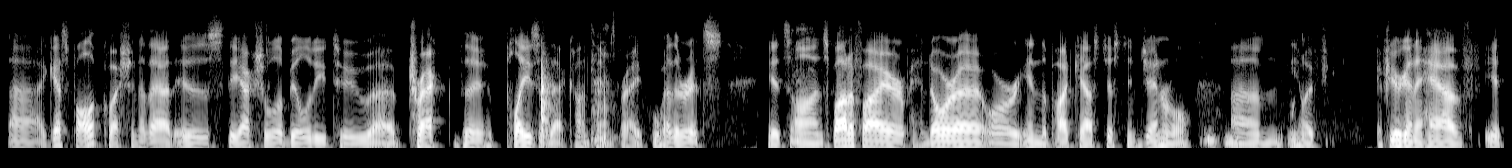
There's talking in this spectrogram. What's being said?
uh, I guess follow up question to that is the actual ability to uh, track the plays of that content, right? Whether it's it's on Spotify or Pandora or in the podcast just in general. Mm-hmm. Um, you know, if if you're going to have it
